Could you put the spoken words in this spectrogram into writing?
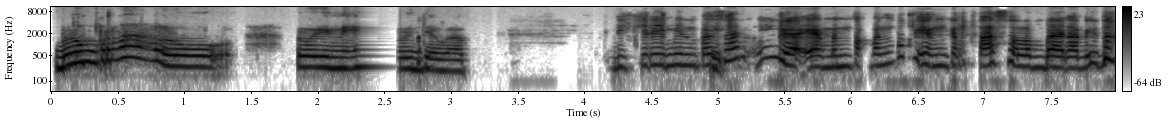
Belum pernah lu lu ini lu jawab. dikirimin pesan enggak yang mentok-mentok yang kertas selembaran itu.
